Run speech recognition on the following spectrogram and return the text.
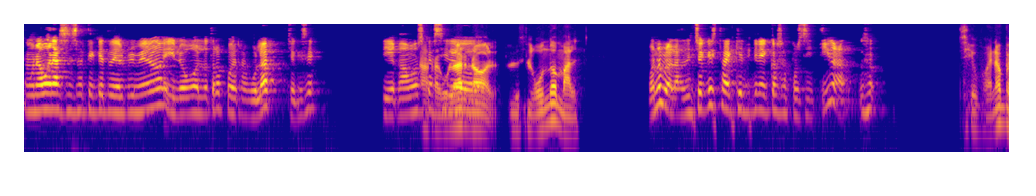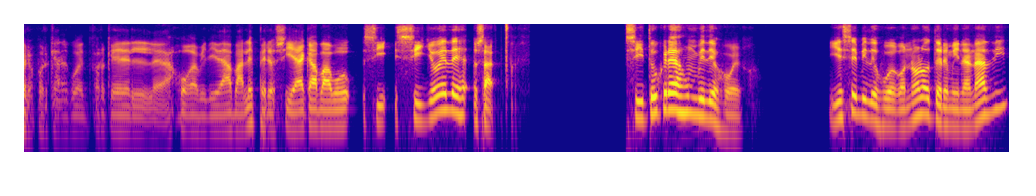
Una buena sensación que te dio el primero y luego el otro, pues regular, yo qué sé. Digamos a que ha regular sido. no, el segundo mal. Bueno, pero has dicho que, está, que tiene cosas positivas. Sí, bueno, pero porque, algo- porque la jugabilidad, ¿vale? Pero si he acabado. Si, si yo he de. O sea, si tú creas un videojuego y ese videojuego no lo termina nadie,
